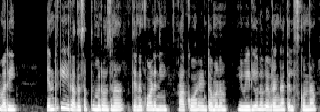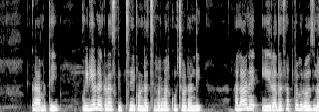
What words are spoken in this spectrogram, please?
మరి ఎంతకీ ఈ రథసప్తమి రోజున తినకూడని ఆ కూర ఏంటో మనం ఈ వీడియోలో వివరంగా తెలుసుకుందాం. కాబట్టి వీడియోని ఎక్కడ స్కిప్ చేయకుండా చివరి వరకు చూడండి. అలానే ఈ రథసప్తమి రోజున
